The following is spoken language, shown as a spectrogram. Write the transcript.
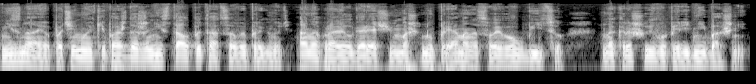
Не знаю, почему экипаж даже не стал пытаться выпрыгнуть, а направил горящую машину прямо на своего убийцу, на крышу его передней башни.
